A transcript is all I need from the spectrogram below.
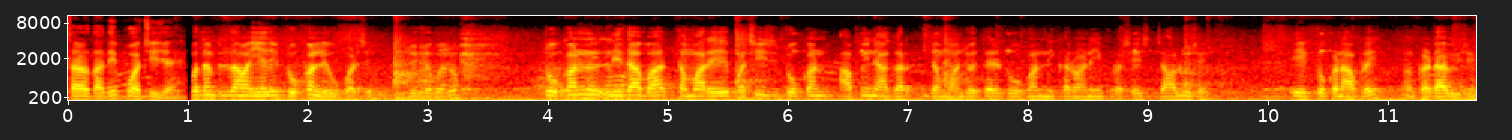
સરળતાથી પહોંચી જાય. પ્રથમ તમે અહીંયાથી ટોકન લેવું પડશે. જોઈ શકો છો. ટોકન લીધા બાદ તમારે પછી જ ટોકન આપીને આગળ જમવાનું જોઈએ અત્યારે ટોકન નીકળવાની પ્રોસેસ ચાલુ છે. એક ટોકન આપણે કઢાવ્યું છે.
